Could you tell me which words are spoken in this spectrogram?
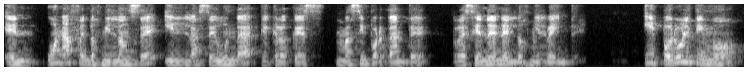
en, una fue en 2011 y la segunda, que creo que es más importante, recién en el 2020. Y por último,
